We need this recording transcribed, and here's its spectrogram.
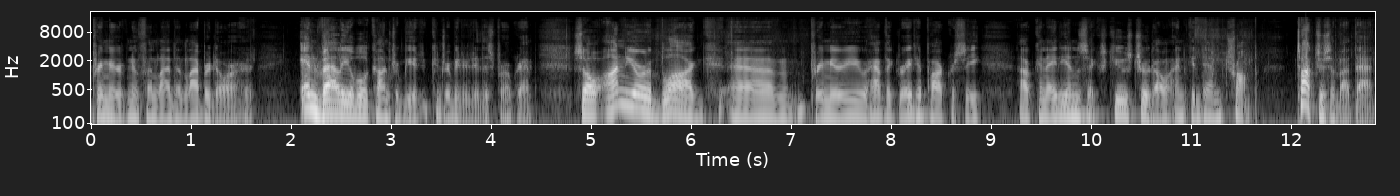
Premier of Newfoundland and Labrador, invaluable contribute, contributor to this program. So, on your blog, um, Premier, you have the great hypocrisy how Canadians excuse Trudeau and condemn Trump. Talk to us about that.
